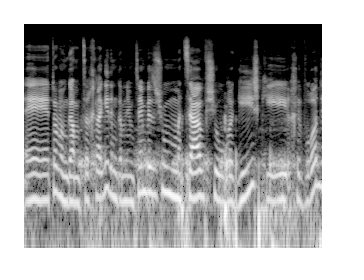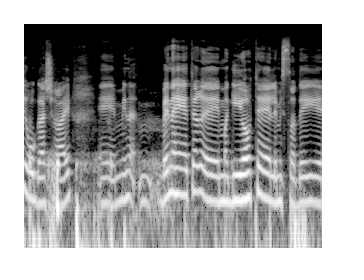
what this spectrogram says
אה, טוב, הם גם, צריך להגיד, הם גם נמצאים באיזשהו מצב שהוא רגיש, כי חברות דירוג האשראי, אה, בין היתר אה, מגיעות למשרדי,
